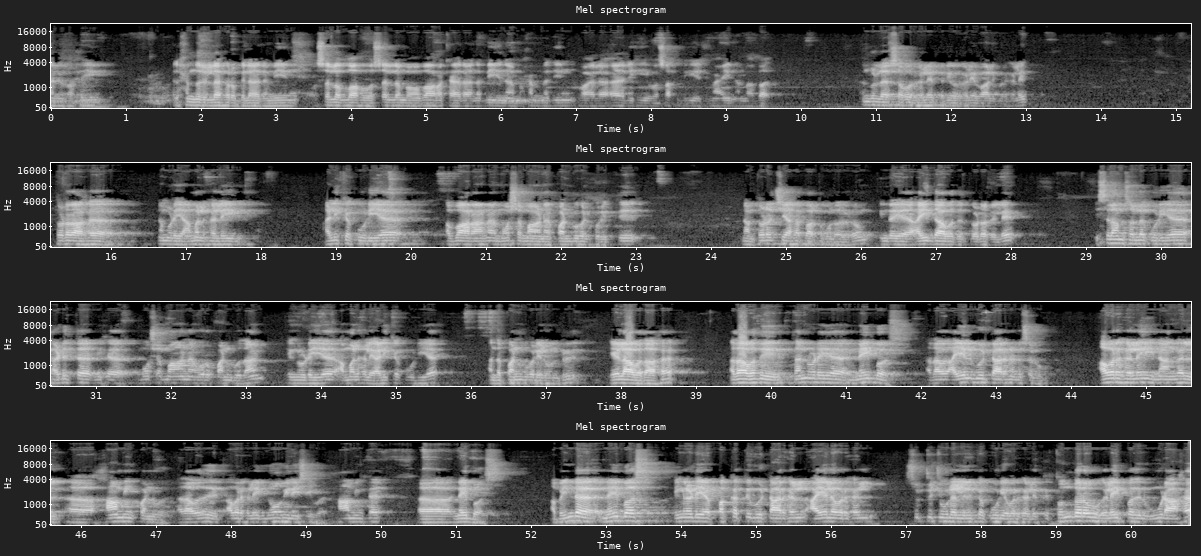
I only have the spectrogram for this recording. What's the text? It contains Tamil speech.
الرحمن الرحيم الحمد لله رب العالمين وصلى الله وسلم وبارك على نبينا محمد وعلى آله وصحبه أجمعين أما بعد அன்புள்ள சகோதரர்களே பெரியோர்களே வாலிபர்களே தொடராக நம்முடைய அமல்களை அளிக்கக்கூடிய அவ்வாறான மோசமான பண்புகள் குறித்து நாம் தொடர்ச்சியாக பார்த்து கொண்டு வருகிறோம் இன்றைய ஐந்தாவது தொடரிலே இஸ்லாம் சொல்லக்கூடிய அடுத்த மிக மோசமான ஒரு பண்பு தான் எங்களுடைய அமல்களை அளிக்கக்கூடிய அந்த பண்புகளில் ஒன்று. ஏழாவதாக அதாவது தன்னுடைய நெய்பர்ஸ் அதாவது அயல் வீட்டார்கள் என்று சொல்லுவோம் அவர்களை நாங்கள் ஹாமிங் பண்ணுவது அதாவது அவர்களை நோவினை செய்வது ஹாமிங் த நெய்பர்ஸ் அப்போ இந்த நெய்பர்ஸ் எங்களுடைய பக்கத்து வீட்டார்கள் அயலவர்கள் சுற்றுச்சூழல் இருக்கக்கூடியவர்களுக்கு தொந்தரவு இழைப்பதன் ஊடாக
